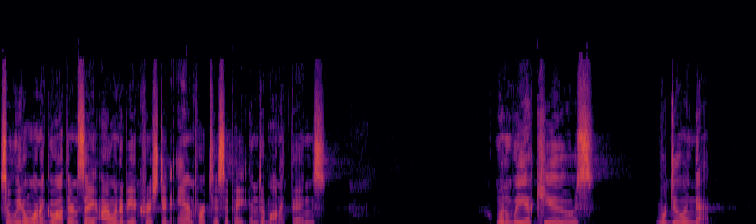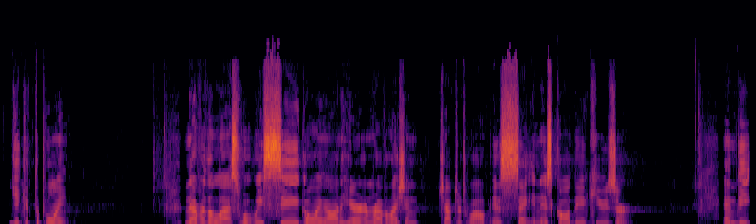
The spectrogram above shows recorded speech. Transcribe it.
So we don't want to go out there and say, I want to be a Christian and participate in demonic things. When we accuse, we're doing that. You get the point. Nevertheless, what we see going on here in Revelation chapter 12 is Satan is called the accuser. And the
